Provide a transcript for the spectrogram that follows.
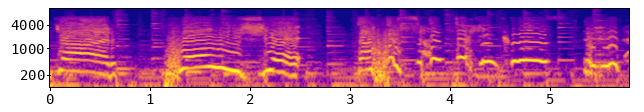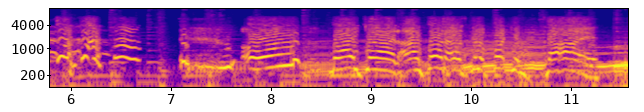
My god! Holy shit! That was so fucking close! oh my god! I thought I was gonna fucking die!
